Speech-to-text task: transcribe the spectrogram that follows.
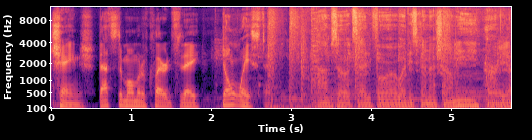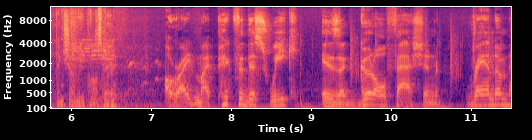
change. That's the moment of clarity today. Don't waste it. I'm so excited for what he's gonna show me. Hurry up and show me Paul's pick. All right, my pick for this week is a good old fashioned random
